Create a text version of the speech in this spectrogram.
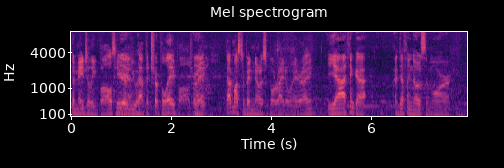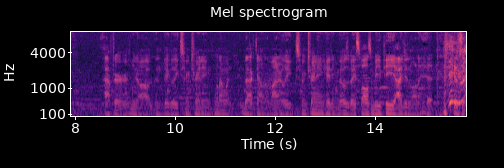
the major league balls here, Yeah. you have the AAA balls, right? Yeah. That must have been noticeable right away, right? Yeah, I think I, I definitely noticed it more after you know in big league spring training when I went back down to the minor league spring training, hitting those baseballs in BP. I didn't want to hit because it,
